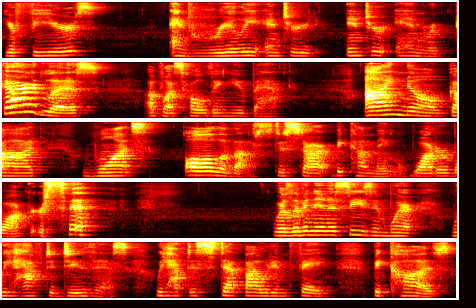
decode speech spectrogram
your fears, and really enter, enter in regardless of what's holding you back? I know God wants all of us to start becoming water walkers. We're living in a season where we have to do this. We have to step out in faith because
